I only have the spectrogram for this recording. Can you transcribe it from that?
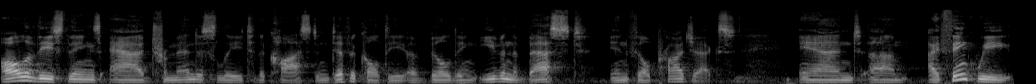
all of these things add tremendously to the cost and difficulty of building even the best infill projects. And um, I think we,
